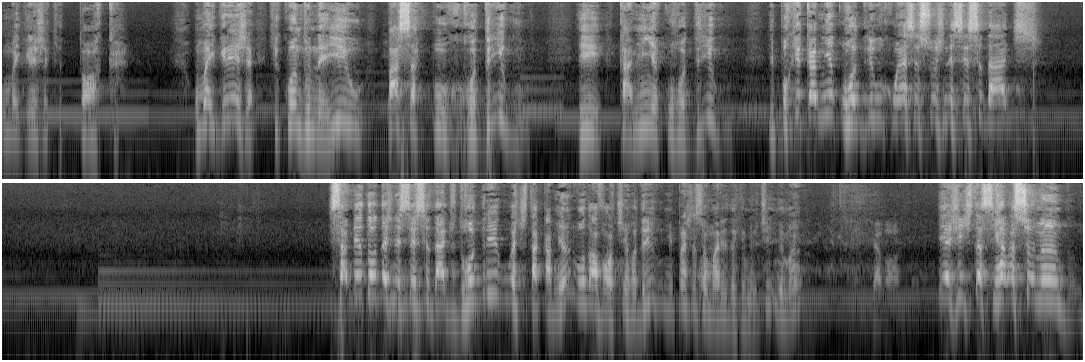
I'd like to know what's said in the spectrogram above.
uma igreja que toca, uma igreja que quando Neil passa por Rodrigo e caminha com Rodrigo, e porque caminha com Rodrigo conhece as suas necessidades. Sabedor das necessidades do Rodrigo, a gente está caminhando, vamos dar uma voltinha, Rodrigo, me presta seu marido aqui um minutinho, me manda. E a gente está se relacionando.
